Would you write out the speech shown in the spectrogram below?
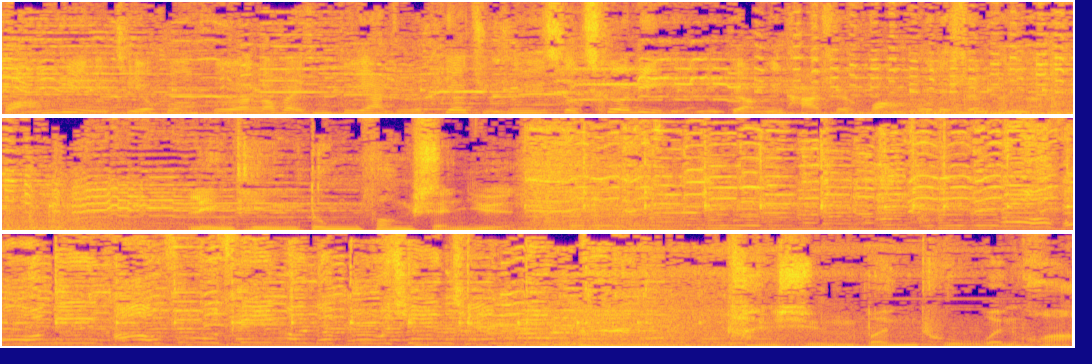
皇帝结婚和老百姓不一样，就是要举行一次册立典礼，表明他是皇后的身份的。聆听东方神韵。探寻本土文化。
